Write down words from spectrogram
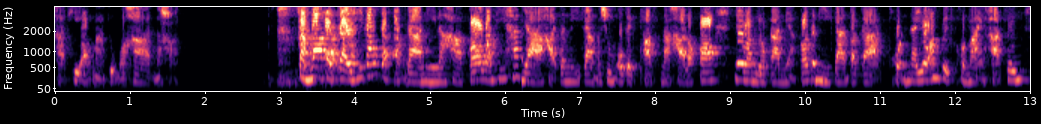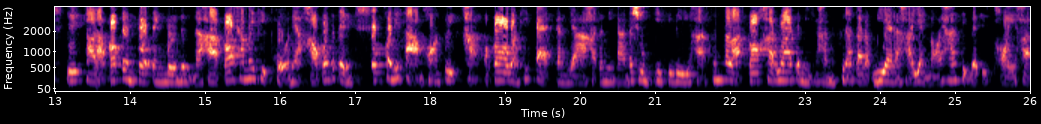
ค่ะ ที่ออกมาสูงกว่าคาดนะคะสำหรับปัจจัยที่ต้องจับสัปดาห์นี้นะคะ ก็วันที่5ยาค่ะ จะมีการประชุม OPEC Plus นะคะ แล้วก็ในวันเดียวกันเนี่ย ก็จะมีการประกาศผลนายกอังกฤษคนใหม่ค่ะ ซึ่งลิสทาร์ก็เป็นตัวเต็งเบอร์หนึ่งนะคะ ก็ถ้าไม่ผิดโผเนี่ย เขาก็จะเป็นยกคนที่ 3 ของอังกฤษค่ะ แล้วก็วันที่ 8 กันยาค่ะ จะมีการประชุม ECB ค่ะ ซึ่งตลาดก็คาดว่าจะมีการขึ้นอัตราดอกเบี้ยนะคะ อย่างน้อย 50 basis point ค่ะ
